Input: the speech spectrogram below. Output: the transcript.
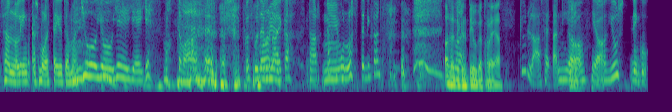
Sanna linkkas mulle tämän jutun, että joo, joo, jee, jee, jes, mahtavaa. Koska mä oon myös... aika tarkka niin. mun lasteni kanssa. Asetatko tiukat rajat? Kyllä asetan, joo. No. joo. Just niin kuin,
